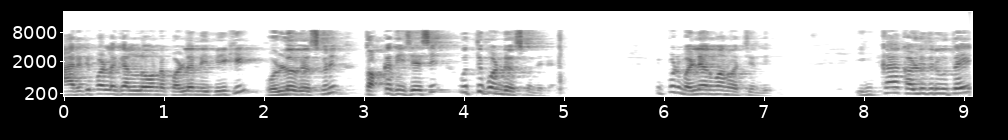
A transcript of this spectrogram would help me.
ఆ అరటి పళ్ళ గెల్లో ఉన్న పళ్ళన్నీ పీకి ఒళ్ళో వేసుకుని తొక్క తీసేసి ఉత్తి పండు వేసుకుంది ఇప్పుడు మళ్ళీ అనుమానం వచ్చింది. ఇంకా కళ్ళు తిరుగుతాయి.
